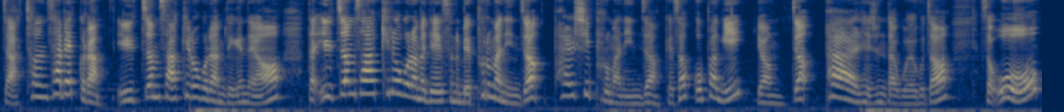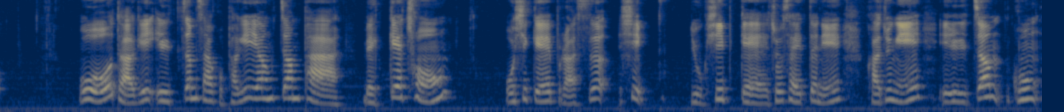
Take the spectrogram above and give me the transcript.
자, 1,400g, 1.4kg 되겠네요. 1.4kg에 대해서는 몇 프로만 인정? 80%만 인정. 그래서 곱하기 0.8 해준다고요. 그죠? 그래서 5, 5 더하기 1.4 곱하기 0.8. 몇 개 총? 50개 플러스 10, 60개 조사했더니 과중이 1.0,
